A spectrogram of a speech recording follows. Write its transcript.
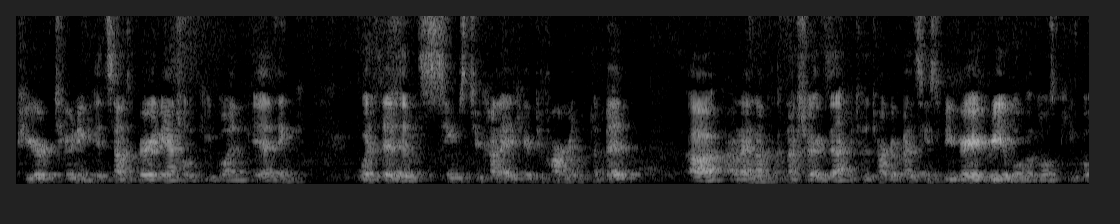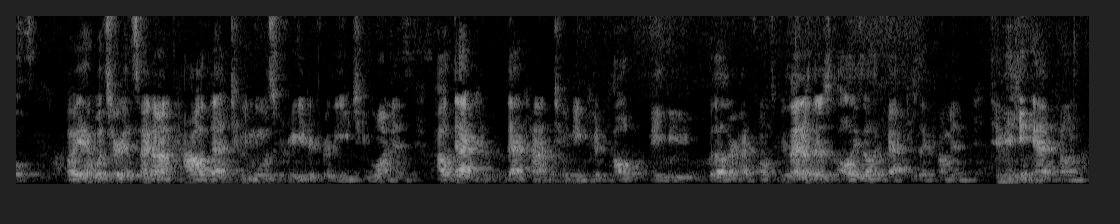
pure tuning, it sounds very natural to people, and I think with it, it seems to kind of adhere to Harman a bit. Uh, I'm not, I'm not, sure exactly to the target, but it seems to be very agreeable with most people. But yeah, what's your insight on how that tuning was created for the HE1 and how that that kind of tuning could help maybe with other headphones? Because I know there's all these other factors that come in to making a headphone.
